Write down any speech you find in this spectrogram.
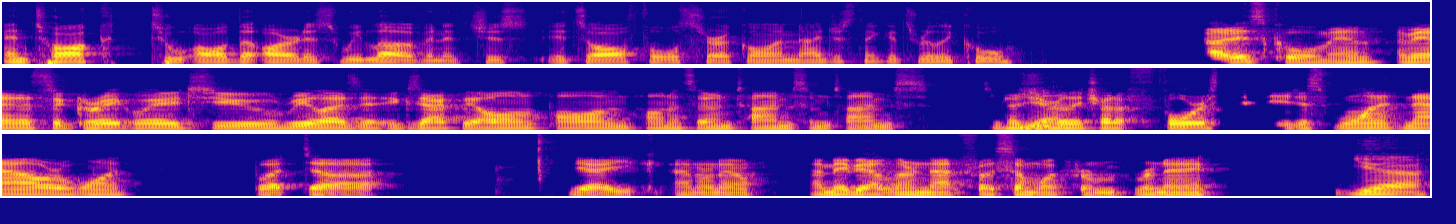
and talk to all the artists we love and it's just it's all full circle and i just think it's really cool. That is cool man. I mean it's a great way to realize it exactly all, all on, on its own time sometimes. Sometimes yeah. you really try to force it. You just want it now or want but uh yeah you, i don't know. I, maybe i learned that for somewhat from renee yeah,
